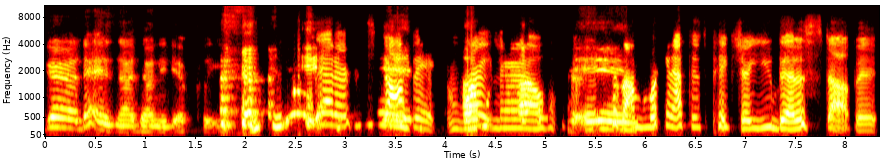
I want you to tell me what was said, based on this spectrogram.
Girl, that is not Johnny Depp, please. You better stop it right now. 'cause It- I'm looking at this picture. You better stop it.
